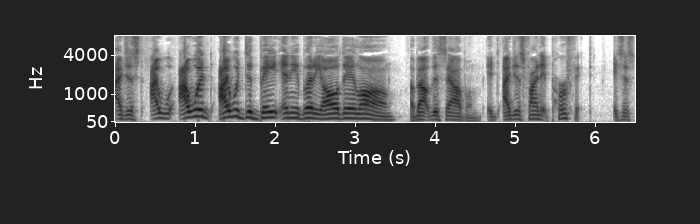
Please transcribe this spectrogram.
I just I, would I would debate anybody all day long about this album. It, I just find it perfect. It's just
